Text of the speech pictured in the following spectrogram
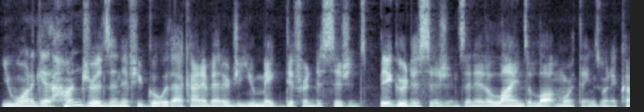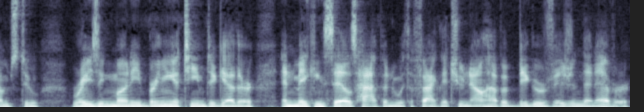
You want to get hundreds. And if you go with that kind of energy, you make different decisions, bigger decisions, and it aligns a lot more things when it comes to raising money, bringing a team together, and making sales happen with the fact that you now have a bigger vision than ever.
